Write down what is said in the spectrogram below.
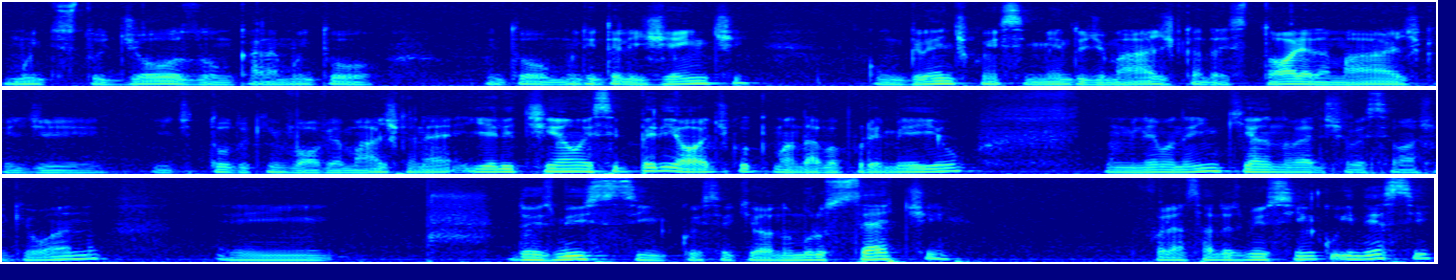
muito estudioso um cara muito muito muito inteligente com grande conhecimento de mágica da história da mágica e de, e de tudo que envolve a mágica né? E ele tinha esse periódico que mandava por e-mail não me lembro nem em que ano é deixa eu ver se eu acho que o ano 2005. Esse aqui é o número 7. Foi lançado em 2005 e nesse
